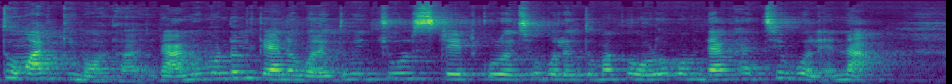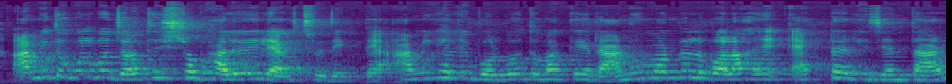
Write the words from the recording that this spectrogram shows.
তোমার কি মনে হয়? রানু মণ্ডল কেন বলে? তুমি চুল স্ট্রেট করেছ বলে তোমাকে ওরকম দেখাচ্ছে বলে? না। আমি তো বলব যথেষ্ট ভালোই লাগছো দেখতে। আমি খালি বলব তোমাকে রানু মণ্ডল বলা হয় একটা রিজন তার।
